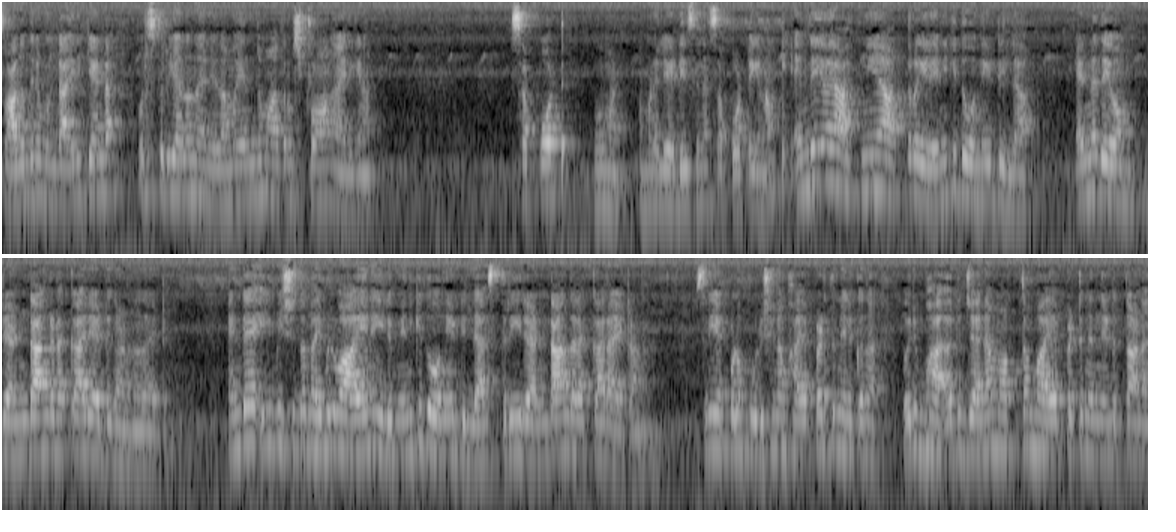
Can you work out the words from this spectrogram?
സ്വാതന്ത്ര്യം ഉണ്ടായിരിക്കേണ്ട ഒരു സ്ത്രീ എന്ന നിലയിൽ നമ്മൾ എന്തുമാത്രം സ്ട്രോങ് ആയിരിക്കണം. സപ്പോർട്ട് വുമൺ നമ്മുടെ ലേഡീസിനെ സപ്പോർട്ട് ചെയ്യണം. എന്റെ ഈ ആത്മീയ യാത്രയിൽ എനിക്ക് തോന്നിയിട്ടില്ല എന്നെ ദൈവം രണ്ടാം കിടക്കാരിയായിട്ട് കാണുന്നതായിട്ട്. എന്റെ ഈ വിശുദ്ധ ബൈബിൾ വായനയിലും എനിക്ക് തോന്നിയിട്ടില്ല സ്ത്രീ രണ്ടാം തരക്കാരായിട്ടാണ്. സ്ത്രീ എപ്പോഴും പുരുഷനെ ഭയപ്പെടുത്തി നിൽക്കുന്ന ഒരു ഒരു ജനം മൊത്തം ഭയപ്പെട്ട് നിന്നെടുത്താണ്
